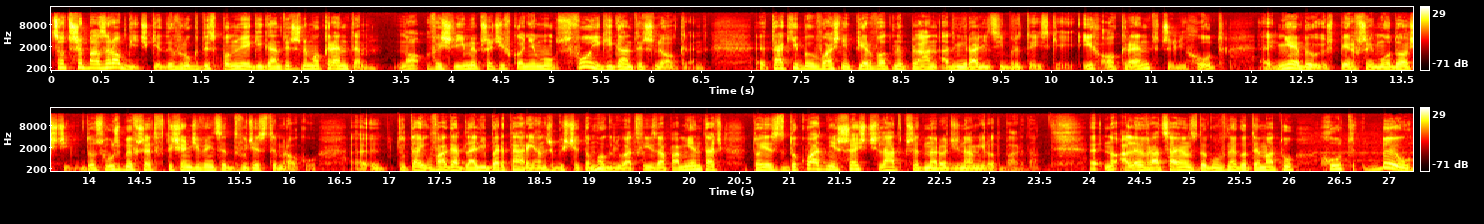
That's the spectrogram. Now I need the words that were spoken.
Co trzeba zrobić, kiedy wróg dysponuje gigantycznym okrętem? No, wyślijmy przeciwko niemu swój gigantyczny okręt. Taki był właśnie pierwotny plan admiralicji brytyjskiej. Ich okręt, czyli Hood, nie był już pierwszej młodości. Do służby wszedł w 1920 roku. Tutaj uwaga dla libertarian, żebyście to mogli łatwiej zapamiętać. To jest dokładnie 6 lat przed narodzinami Rothbarda. No ale wracając do głównego tematu, Hood był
